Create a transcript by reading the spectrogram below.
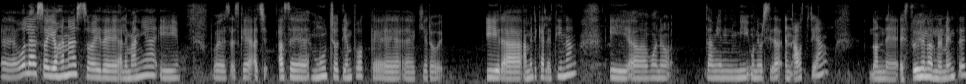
Eh, hola, soy Johanna, soy de Alemania y pues es que hace mucho tiempo que eh, quiero ir a América Latina y uh, bueno, también mi universidad en Austria, donde estudio normalmente,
